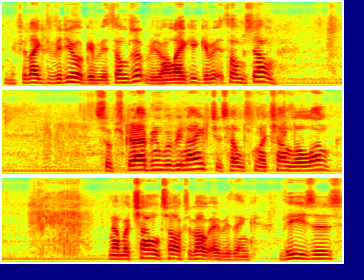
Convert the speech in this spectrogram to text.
And if you like the video, give it a thumbs up. If you don't like it, give it a thumbs down. Subscribing would be nice, just helps my channel along. Now my channel talks about everything. Visas,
